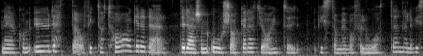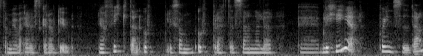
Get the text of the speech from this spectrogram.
När jag kom ur detta och fick ta tag i det där. Det där som orsakade att jag inte visste om jag var förlåten eller visste om jag var älskad av Gud. När jag fick den upp, liksom, upprättelsen eller eh, blev hel på insidan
